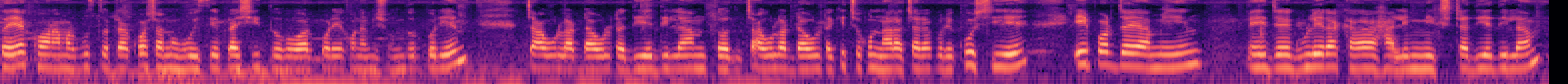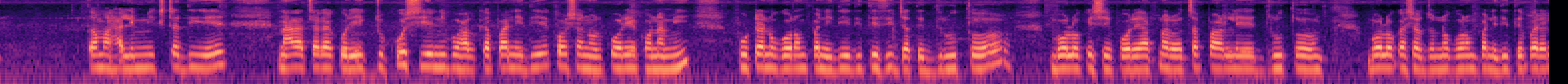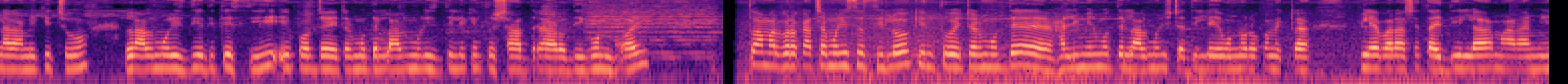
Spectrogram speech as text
তো এখন আমার গুস্তটা কষানো হয়েছে, প্রায় সিদ্ধ হওয়ার পরে এখন আমি সুন্দর করে চাউল আর ডাউলটা দিয়ে দিলাম। তো চাউল আর ডাউলটা কিছুক্ষণ নাড়াচাড়া করে কষিয়ে এই পর্যায়ে আমি এই যে গুলে রাখা হালিম মিক্সটা দিয়ে দিলাম। তো আমার হালিম মিক্সটা দিয়ে নাড়াচাড়া করে একটু কষিয়ে নিব, হালকা পানি দিয়ে। কষানোর পরে এখন আমি ফুটানো গরম পানি দিয়ে দিতেছি যাতে দ্রুত বলক এসে পড়ে। আপনার হচ্ছে পারলে দ্রুত বলক আসার জন্য গরম পানি দিতে পারেন। আর আমি কিছু লাল মরিচ দিয়ে দিতেছি। এই পর্যায়ে এটার মধ্যে লাল মরিচ দিলে কিন্তু স্বাদরা আরও দ্বিগুণ হয়। তো আমার ঘরে কাঁচামরিচও ছিল, কিন্তু এটার মধ্যে হালিমের মধ্যে লাল মরিচটা দিলে অন্যরকম একটা ফ্লেভার আসে, তাই দিলাম। আর আমি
